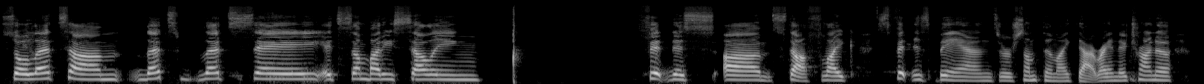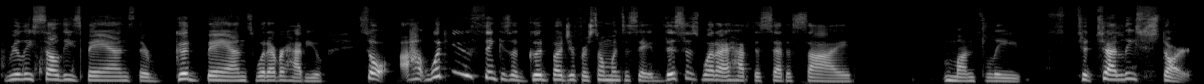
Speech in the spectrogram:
So let's um let's let's say it's somebody selling fitness um stuff like fitness bands or something like that, right? And they're trying to really sell these bands. They're good bands, whatever have you. So uh, what do you think is a good budget for someone to say this is what I have to set aside monthly to, to at least start?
